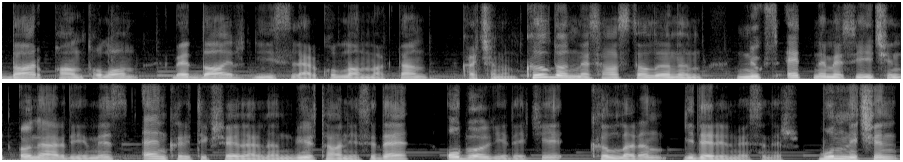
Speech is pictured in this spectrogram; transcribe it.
dar pantolon ve dar giysiler kullanmaktan kaçının. Kıl dönmesi hastalığının nüks etmemesi için önerdiğimiz en kritik şeylerden bir tanesi de o bölgedeki kılların giderilmesidir. Bunun için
